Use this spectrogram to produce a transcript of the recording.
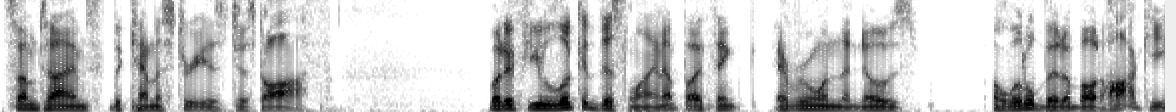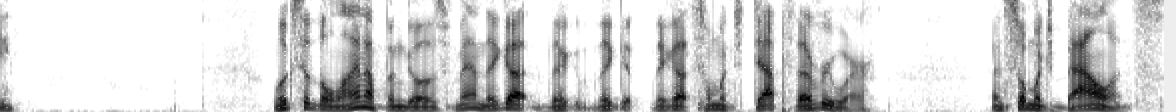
sometimes the chemistry is just off. But if you look at this lineup, I think everyone that knows a little bit about hockey looks at the lineup and goes, "Man, they got they they get they got so much depth everywhere, and so much balance."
